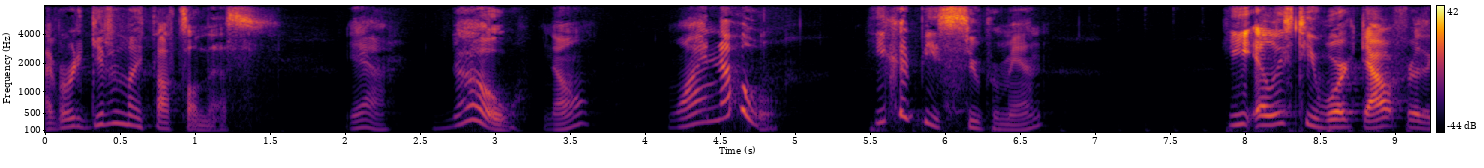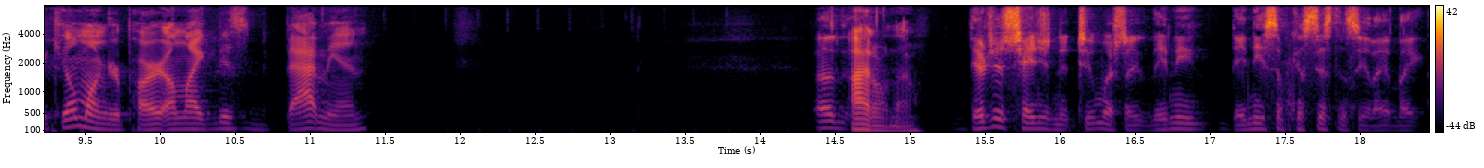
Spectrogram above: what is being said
I've already given my thoughts on this. yeah. No. No, why no? He could be Superman. He at least he worked out for the Killmonger part, unlike this Batman. Uh, I don't know. they're just changing it too much. Like they need they need some consistency. Like like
